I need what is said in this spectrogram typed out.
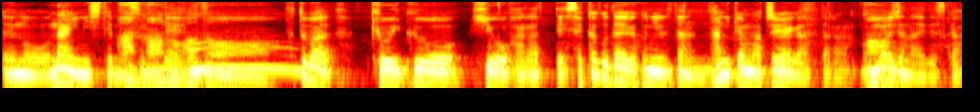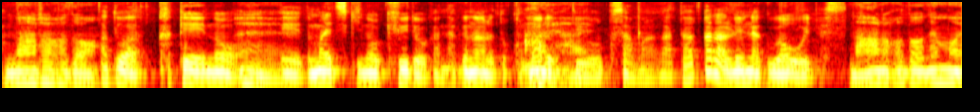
の内にしてますので、例えば教育を費用を払ってせっかく大学に入れたのに何か間違いがあったら困るじゃないですか。なるほど。あとは家計の、えええー、と毎月の給料がなくなると困るっていう奥様方から連絡が多いです。はいはい、なるほど。でも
